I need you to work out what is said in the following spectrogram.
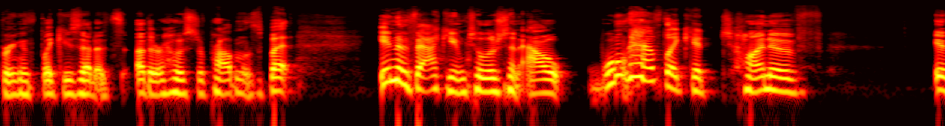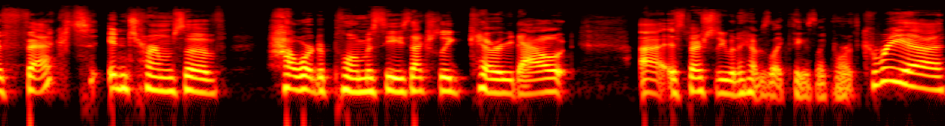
brings, like you said, it's other host of problems. But in a vacuum, Tillerson out won't have like a ton of effect in terms of how our diplomacy is actually carried out, uh, especially when it comes to like things like North Korea,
